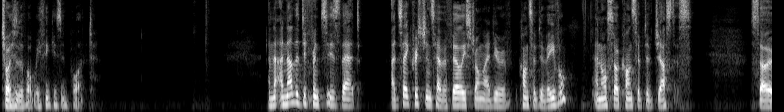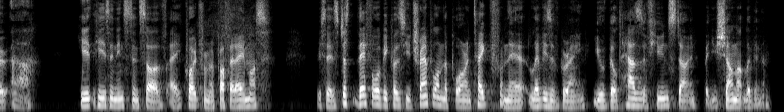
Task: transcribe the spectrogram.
choices of what we think is important. And another difference is that I'd say Christians have a fairly strong idea of concept of evil and also a concept of justice. So uh, here, here's an instance of a quote from a prophet Amos, who says, "Just therefore, because you trample on the poor and take from their levies of grain, you have built houses of hewn stone, but you shall not live in them.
